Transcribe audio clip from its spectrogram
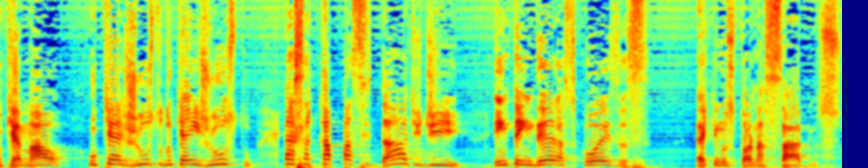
do que é mal, o que é justo do que é injusto. Essa capacidade de entender as coisas é que nos torna sábios,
